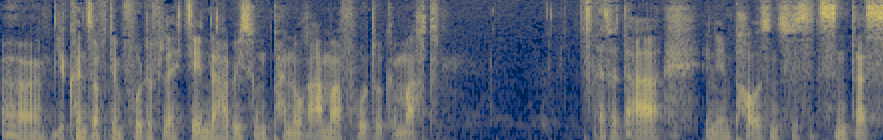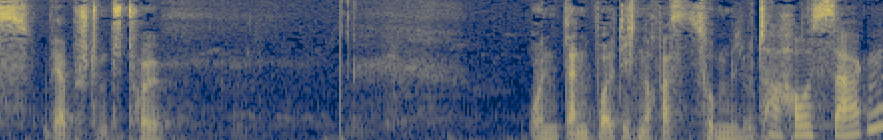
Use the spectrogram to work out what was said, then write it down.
Äh, ihr könnt es auf dem Foto vielleicht sehen, da habe ich so ein Panoramafoto gemacht. Also da in den Pausen zu sitzen, das wäre bestimmt toll. Und dann wollte ich noch was zum Lutherhaus sagen.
